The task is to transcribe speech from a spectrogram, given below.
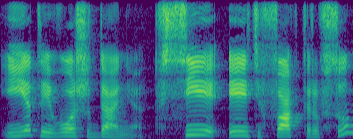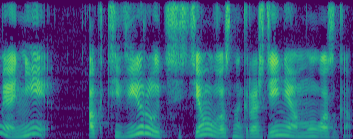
и это его ожидания. Все эти факторы в сумме, они активируют систему вознаграждения мозга.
